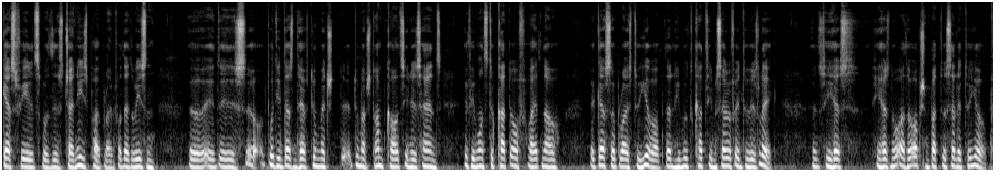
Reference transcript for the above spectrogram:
gas fields with this Chinese pipeline. For that reason, uh, it is uh, Putin doesn't have too much too much trump cards in his hands. If he wants to cut off right now the gas supplies to Europe, then he would cut himself into his leg, and he has he has no other option but to sell it to Europe.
